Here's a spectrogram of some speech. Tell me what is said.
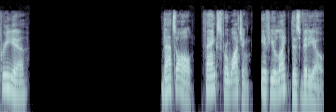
Priyah. That's all, thanks for watching. If you liked this video,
